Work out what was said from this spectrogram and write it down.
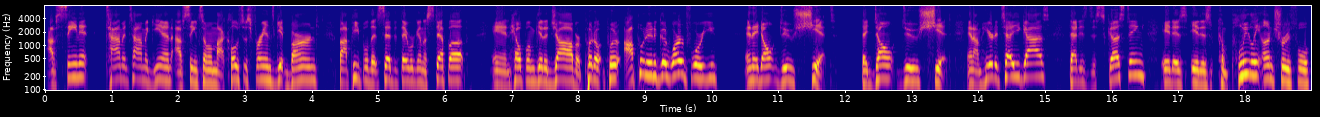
I've seen it time and time again. I've seen some of my closest friends get burned by people that said that they were going to step up and help them get a job or put a, put I'll put in a good word for you and they don't do shit. They don't do shit. And I'm here to tell you guys that is disgusting. It is it is completely untruthful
